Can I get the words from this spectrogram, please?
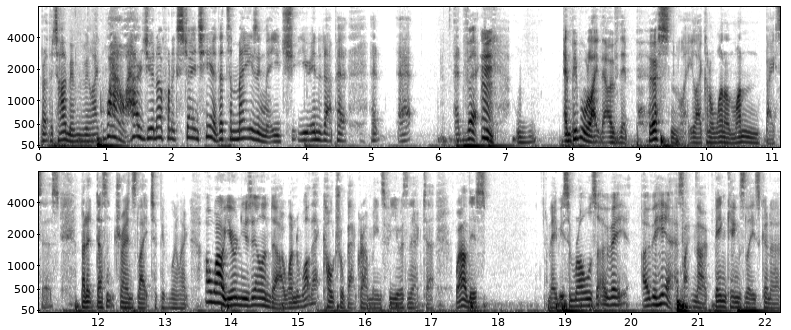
but at the time, everyone being like, "Wow, how did you end up on exchange here? That's amazing that you ch- you ended up at at at, at Vic." And people were like that over there personally, like on a one-on-one basis. But it doesn't translate to people being like, "Oh wow, you're a New Zealander. I wonder what that cultural background means for you as an actor." Wow, there's maybe some roles over over here. It's like, no, Ben Kingsley's gonna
